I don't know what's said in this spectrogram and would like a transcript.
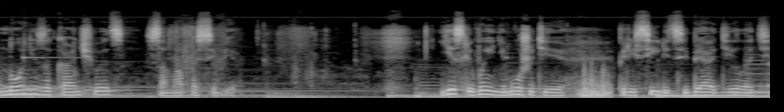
но не заканчивается сама по себе. Если вы не можете пересилить себя делать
